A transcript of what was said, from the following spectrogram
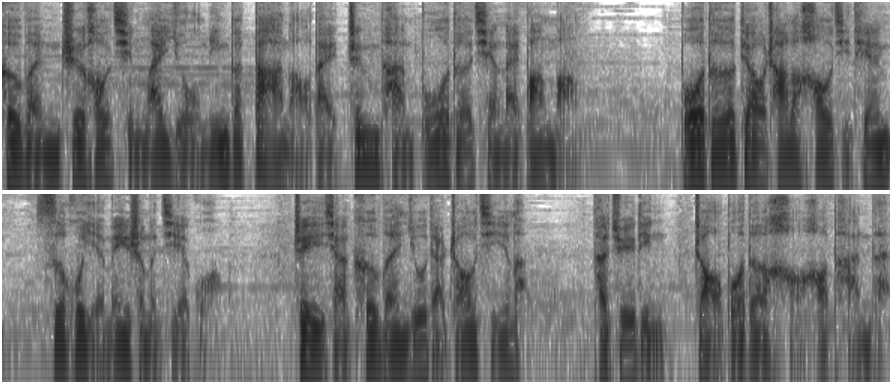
柯文只好请来有名的大脑袋侦探伯德前来帮忙。伯德调查了好几天，似乎也没什么结果。这下柯文有点着急了，他决定找伯德好好谈谈。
